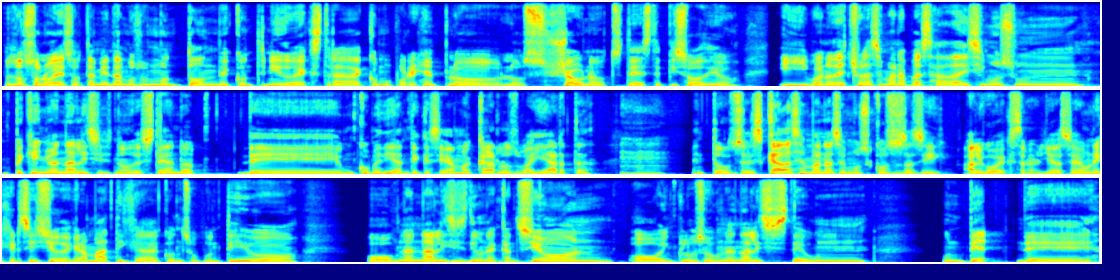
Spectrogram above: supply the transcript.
pues no solo eso, también damos un montón de contenido extra, como por ejemplo los show notes de este episodio. Y bueno, de hecho la semana pasada hicimos un pequeño análisis, ¿no? De stand-up de un comediante que se llama Carlos Vallarta. Entonces, cada semana hacemos cosas así, algo extra, ya sea un ejercicio de gramática con subjuntivo, o un análisis de una canción, o incluso un análisis de un, un bit de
